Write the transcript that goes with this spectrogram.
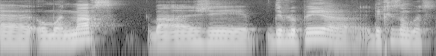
euh, au mois de mars, ben j'ai développé des crises d'angoisse.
